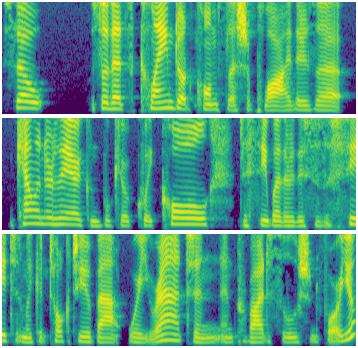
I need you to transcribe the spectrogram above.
So so that's claimed.com slash apply. There's a calendar there. You can book your quick call to see whether this is a fit and we can talk to you about where you're at and, and provide a solution for you.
